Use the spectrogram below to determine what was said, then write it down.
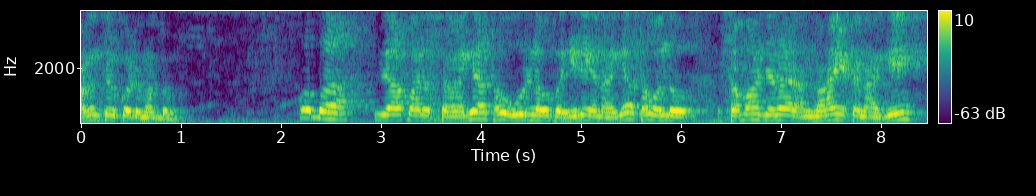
ಅದನ್ನು ತಿಳ್ಕೊಡ್ರಿ ಮೊದಲು. ಒಬ್ಬ ವ್ಯಾಪಾರಸ್ಥನಾಗಿ ಅಥವಾ ಊರಿನ ಒಬ್ಬ ಹಿರಿಯನಾಗಿ ಅಥವಾ ಒಂದು ಸಮಾಜದ ನಾಯಕನಾಗಿ,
